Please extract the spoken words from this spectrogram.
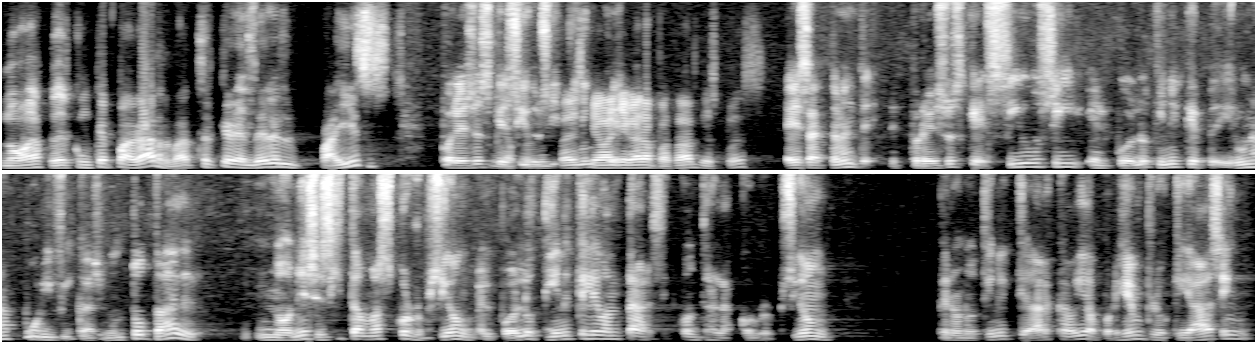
no van a tener con qué pagar, va a tener que vender el país. Por eso es que la sí o sí es qué va a que- llegar a pasar después. Exactamente, por eso es que sí o sí el pueblo tiene que pedir una purificación total. No necesita más corrupción. El pueblo tiene que levantarse contra la corrupción, pero no tiene que dar cabida. Por ejemplo, ¿qué hacen?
